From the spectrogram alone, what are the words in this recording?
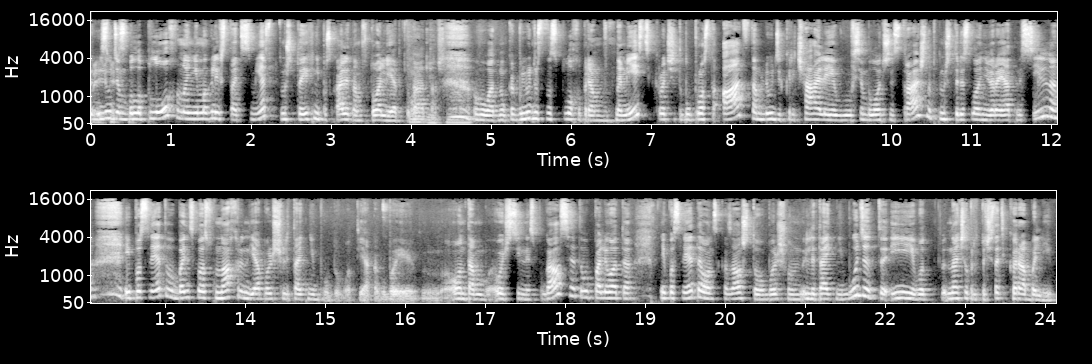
людям было плохо, но не могли встать с места, потому что их не пускали там в туалет куда-то. Вот, ну как бы людям становилось плохо прямо вот на месте. Короче, это был просто ад, там люди кричали, всем было очень страшно, потому что трясло невероятно сильно. И после этого Бенни сказал, что нахрен я больше летать не буду. Вот я как бы... Он там очень сильно испугался этого полета, и после этого он сказал, что больше он летать не будет, и вот начал предпочитать корабли.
